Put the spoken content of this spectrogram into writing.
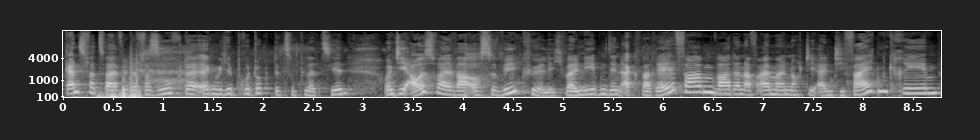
ganz verzweifelter Versuch, da irgendwelche Produkte zu platzieren. Und die Auswahl war auch so willkürlich, weil neben den Aquarellfarben war dann auf einmal noch die Antifaltencreme,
